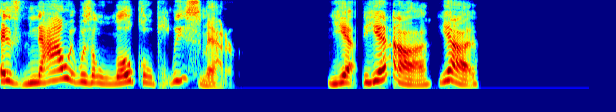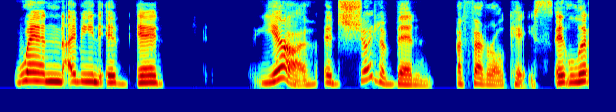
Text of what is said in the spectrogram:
is now it was a local police matter. Yeah, yeah, yeah. When I mean it it yeah, it should have been a federal case. It li-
